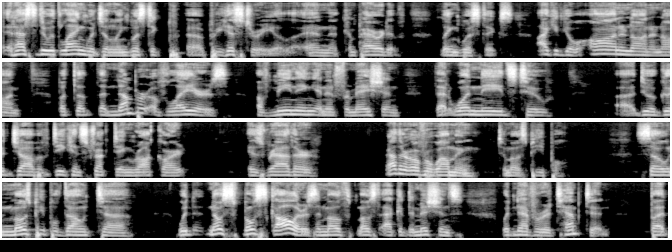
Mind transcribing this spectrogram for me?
It has to do with language and linguistic uh, prehistory and comparative linguistics. I could go on and on and on, but the, the number of layers of meaning and information that one needs to uh, do a good job of deconstructing rock art is rather rather overwhelming to most people. So most people don't uh, would no, most scholars and most most academicians would never attempt it, but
